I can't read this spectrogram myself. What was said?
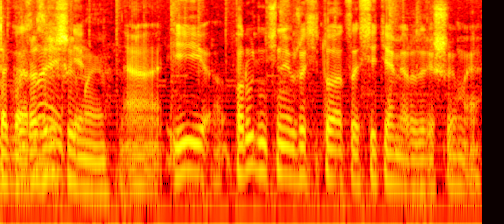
такая знаете, разрешимая. А, и порудничная уже ситуация с сетями разрешимая.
